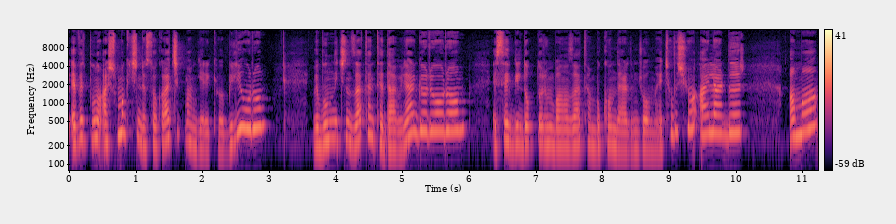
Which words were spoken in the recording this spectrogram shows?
evet bunu aşmak için de sokağa çıkmam gerekiyor biliyorum. Ve bunun için zaten tedaviler görüyorum. E, sevgili doktorum bana zaten bu konuda yardımcı olmaya çalışıyor aylardır. Ama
